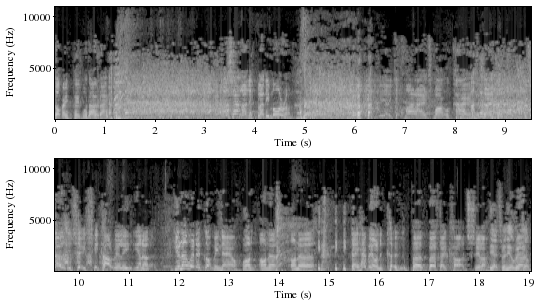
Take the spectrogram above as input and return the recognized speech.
Not many people know that. I sound like this bloody moron. Yeah, it's- my name's Michael Caine. So, so it's, you can't really, you know. You know where they've got me now? On, on a, on a. They have me on the birthday cards, you know. Yes, when you're with job.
